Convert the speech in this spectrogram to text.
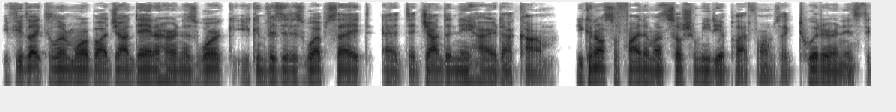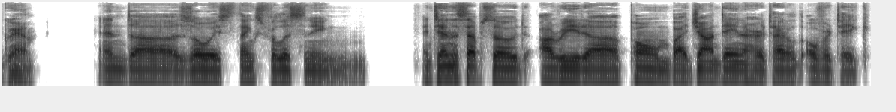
If you'd like to learn more about John Danaher and his work, you can visit his website at johndanaher.com. You can also find him on social media platforms like Twitter and Instagram. And uh, as always, thanks for listening. And to end this episode, I'll read a poem by John Danaher titled Overtake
